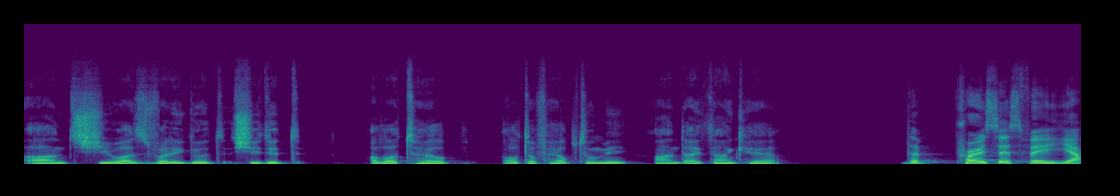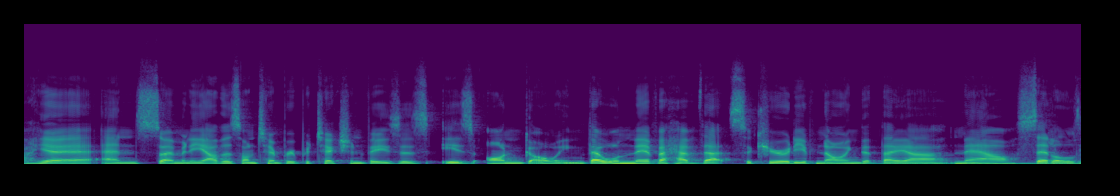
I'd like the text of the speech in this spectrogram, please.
And she was very good. She did a lot help, a lot of help to me, and I thank her. The process for Yahya and so many others on temporary protection visas is ongoing. They will never have that security of knowing that they are now settled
